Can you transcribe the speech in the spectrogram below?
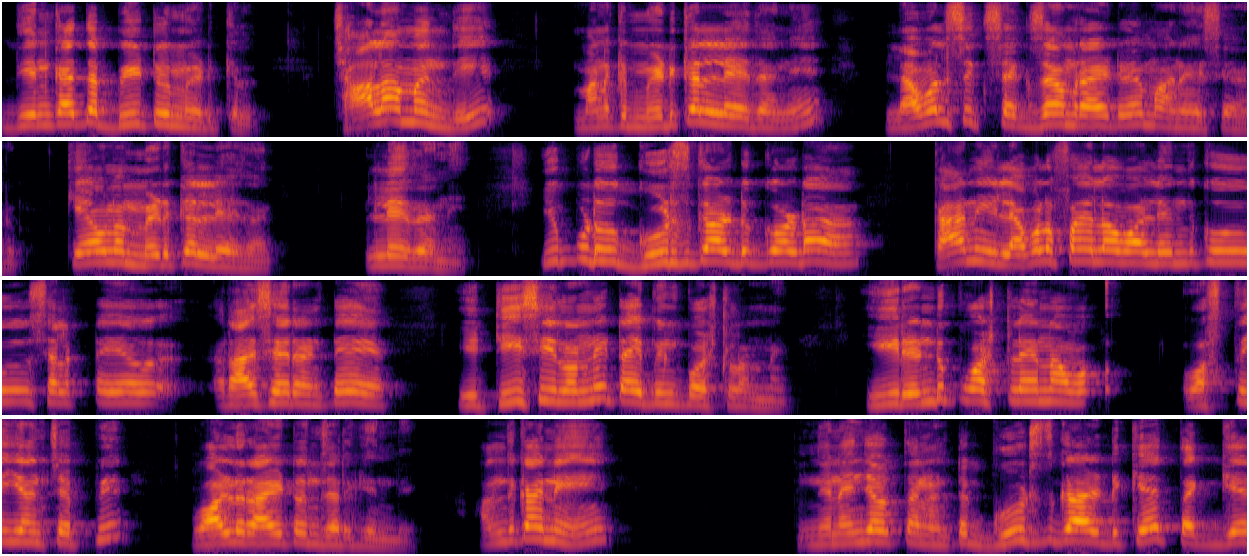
దీనికైతే బీ టూ మెడికల్ చాలామంది మనకి మెడికల్ లేదని లెవెల్ సిక్స్ ఎగ్జామ్ రాయటమే మానేశారు. కేవలం మెడికల్ లేదని లేదని. ఇప్పుడు గూడ్స్ గార్డుకి కూడా కానీ లెవెల్ ఫైవ్లో వాళ్ళు ఎందుకు సెలెక్ట్ అయ్యే రాశారంటే ఈ టీసీలు ఉన్నాయి టైపింగ్ పోస్టులు ఉన్నాయి. ఈ రెండు పోస్టులైనా వస్తాయి అని చెప్పి వాళ్ళు రాయటం జరిగింది. అందుకని నేనేం చెప్తానంటే గూడ్స్ గార్డ్కే తగ్గే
